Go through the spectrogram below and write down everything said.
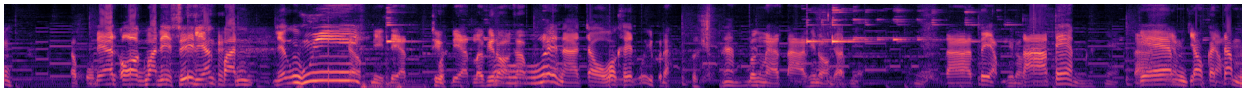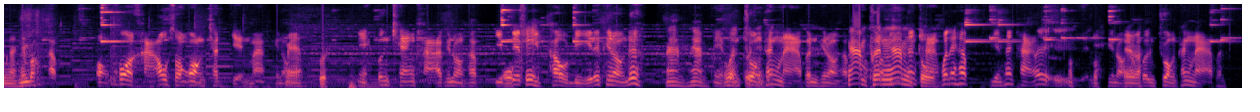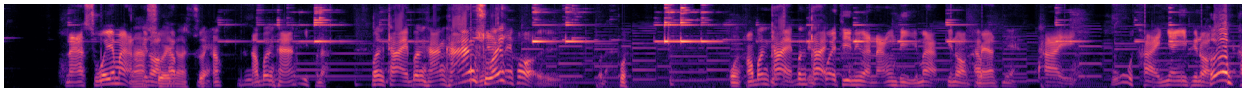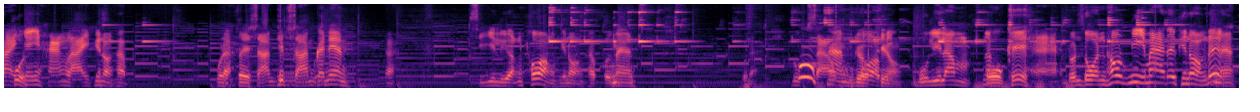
ครับผมแดดออกมาดิสีเหลืองปันเหลืองหุ้ยครับนี่แดดถึกแดดแล้วพี่น้องครับโอ้ยหน้าเจ้าว่าเฮ็ดอุ้ยพุ่นน่ะงามเบื้องหน้าตาพี่น้องครับนี่ นี่ตาเต้มพี่น้อง ตาแต้มนี่ตาแก้มต้เจ้ากระจ้ำนะเห็นบ่ครับอ่องข้อขาวสองอ่องชัดเจนมากพี่น้องแม่นี่เบื้องแข้งขาพี่น้องครับหยิบเล็บโอเค หยิบเท่าดีเด้อพี่น้องเด้องามงามนี่เบื้องช่วงทั้งหน้าเพิ่นพี่น้องครับงามเพิ่นงามทั้งตัวขางเพิ่นเลยครับยืนทั้งขางเลยเออนี่พี่น้องเห็นปะเบื้องช่วงทั้งหน้าเพิ่นหน้าสวยมากหน้าพี่น้องสวยครับหน้าสวยเอาเอาเบิ่งหาง นี่พุ่นน่ะเบิ่งท้ายเบิ่งหางหางสวยให้พ่อเออ โอ้ยเอาเบิ่งท้ายเบิ่งท้ายเป็นกล้วยที่เนื้อหนังดีมากพี่น้องครับแม่นเนี่ยไทยอู้ไทยใหญ่พี่น้องเพิ่มไทยใหญ่หางหลายพี่น้องครับ พูดอะไป33คะแนนสีเหลืองทองพี่น้องครับเพิ่งแม่นลูกสาวงามของอยู่พ่อพี่น้องบุรีรัมย์เนโออะเคอ่าโดนๆเฮามีมาเด้อพี่น้องเด้อแม่น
